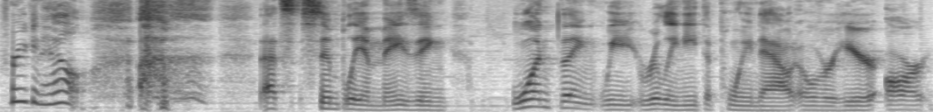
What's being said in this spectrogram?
Freaking hell. That's simply amazing. One thing we really need to point out over here are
